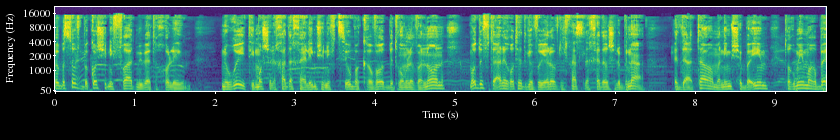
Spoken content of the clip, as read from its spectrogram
ובסוף בקושי נפרד מבית החולים. נורית, אמו של אחד החיילים שנפצעו בקרבות בדרום לבנון, מאוד הופתעה לראות את גבריאלוב נכנס לחדר של בנה. לדעתה, האמנים שבאים תורמים הרבה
